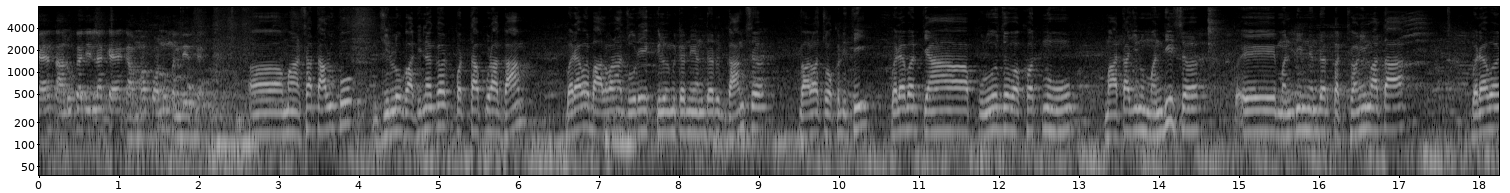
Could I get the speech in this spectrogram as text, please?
કયા તાલુકા જિલ્લા કયા ગામમાં કોનું મંદિર છે? માણસા તાલુકો જિલ્લો ગાંધીનગર પત્તાપુરા ગામ. બરાબર બાલવાણા જોડે એક કિલોમીટરની અંદર ગામ છે બાલવા ચોકડીથી. બરાબર ત્યાં પૂર્વજ વખતનું માતાજીનું મંદિર છે. એ મંદિરની અંદર કઠ્યાણી માતા બરાબર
